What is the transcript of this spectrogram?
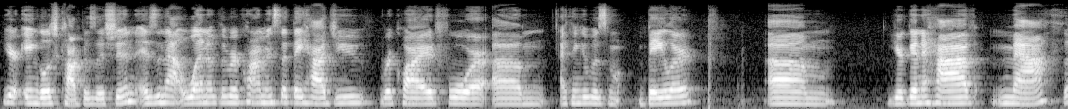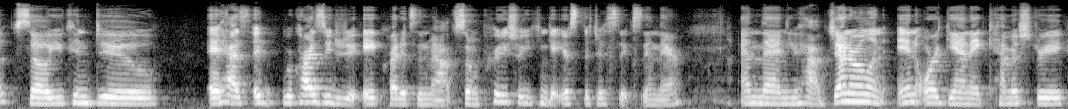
your English composition. Isn't that one of the requirements that they had you required for, um, I think it was Baylor? Um, you're going to have math, so you can do it has it requires you to do eight credits in math so i'm pretty sure you can get your statistics in there and then you have general and inorganic chemistry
